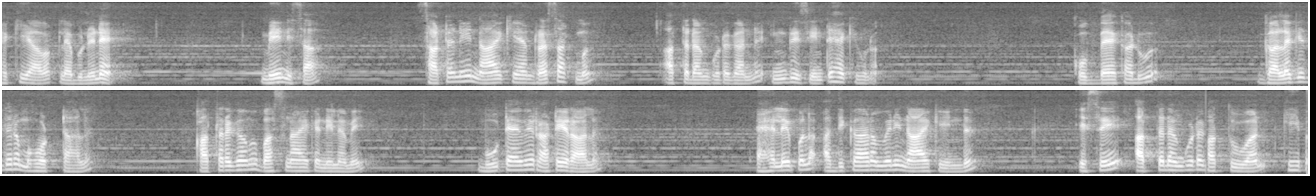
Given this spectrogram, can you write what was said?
හැකියාවක් ලැබුණේ නෑ. මේ නිසා සටනේ නායකයන් රැසක්ම අත්තඩංගුට ගන්න ඉංග්‍රීසින්ට හැකි වුණා. කොබ්බෑකඩුව ගලගෙදර මොහොට්ටාල කතරගම බස්නායක නිලමේ බූටෑවේ රටේරාල ඇහැලේපොල අධිකාරම් වැනි නායකයින්ද එසේ අත්තඩංගුට පත් වූවන් කිහිප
